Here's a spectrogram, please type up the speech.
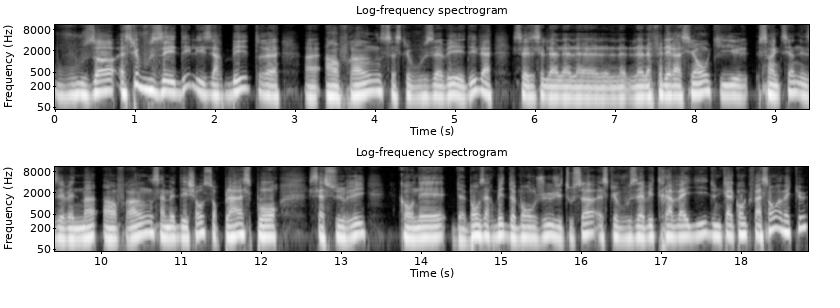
vous a, est-ce que vous aidez les arbitres euh, en France? Est-ce que vous avez aidé la, fédération qui sanctionne les événements en France à mettre des choses sur place pour s'assurer qu'on ait de bons arbitres, de bons juges et tout ça? Est-ce que vous avez travaillé d'une quelconque façon avec eux?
